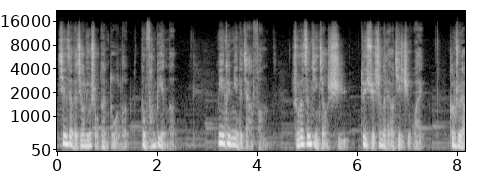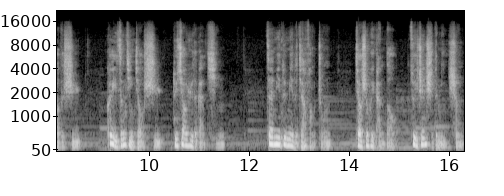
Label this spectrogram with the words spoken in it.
现在的交流手段多了，更方便了。面对面的家访，除了增进教师对学生的了解之外，更重要的是可以增进教师对教育的感情。在面对面的家访中，教师会看到最真实的民生。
